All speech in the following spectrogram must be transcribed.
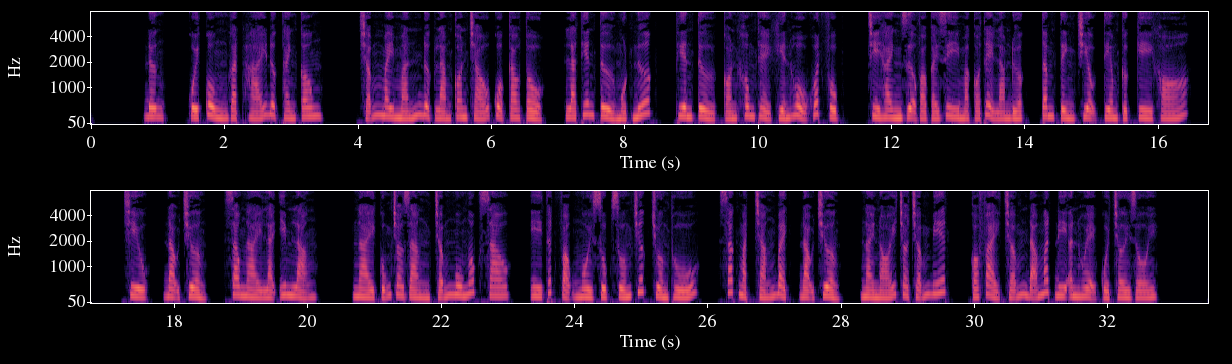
Đừng, cuối cùng gặt hái được thành công. Chấm may mắn được làm con cháu của cao tổ, là thiên tử một nước, thiên tử còn không thể khiến hổ khuất phục, chỉ hành dựa vào cái gì mà có thể làm được, tâm tình triệu tiêm cực kỳ khó. Chịu, đạo trưởng, sao ngài lại im lặng? Ngài cũng cho rằng chấm ngu ngốc sao? Y thất vọng ngồi sụp xuống trước chuồng thú, sắc mặt trắng bệch, đạo trưởng, ngài nói cho chấm biết, có phải chấm đã mất đi ân huệ của trời rồi?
